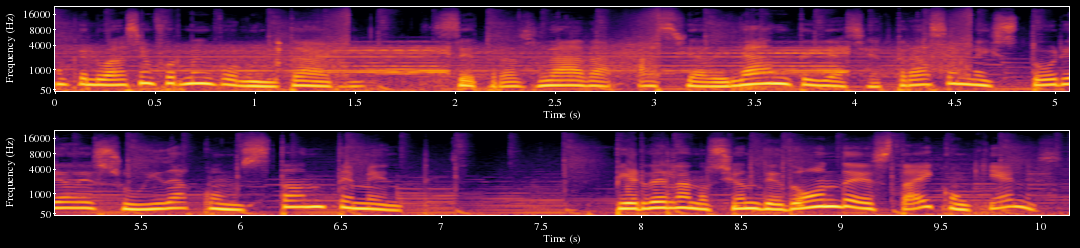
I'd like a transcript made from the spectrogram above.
Aunque lo hace en forma involuntaria, se traslada hacia adelante y hacia atrás en la historia de su vida constantemente. Pierde la noción de dónde está y con quiénes,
